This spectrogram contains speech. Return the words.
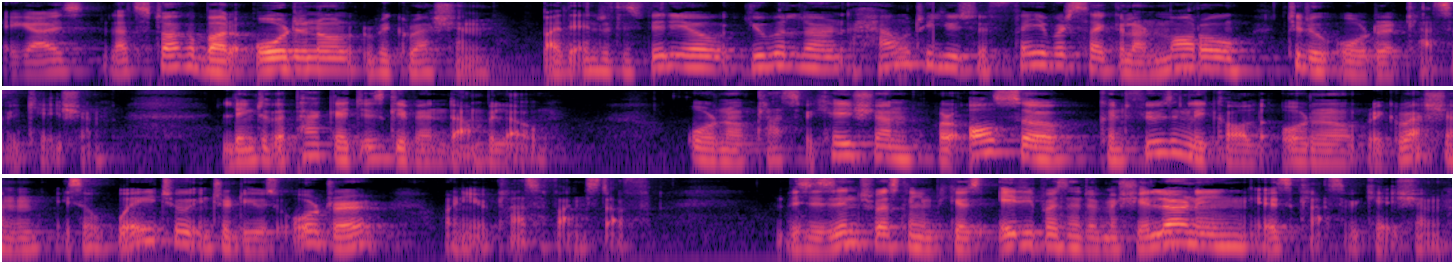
Hey guys, let's talk about ordinal regression. By the end of this video, you will learn how to use your favorite scikit-learn model to do order classification. Link to the package is given down below. Ordinal classification, or also confusingly called ordinal regression, is a way to introduce order when you're classifying stuff. This is interesting because 80% of machine learning is classification.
